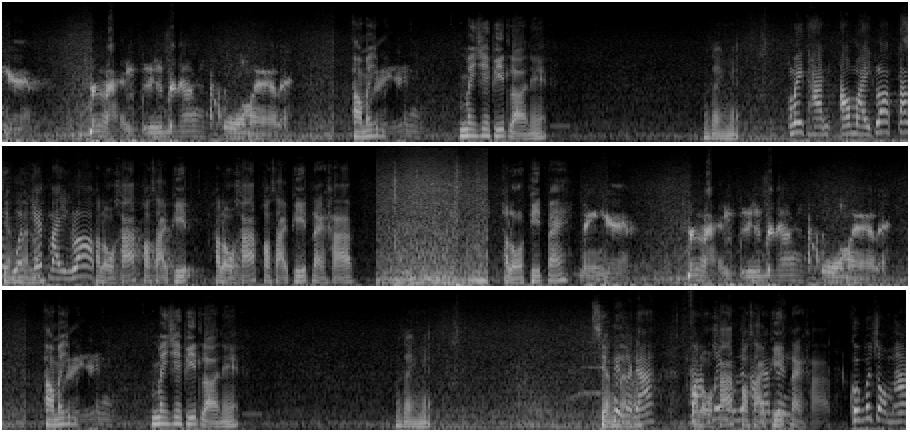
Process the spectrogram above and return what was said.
เนี่ย มันหลายปีไปแล้วโทรมาเลยเอาไม่ไหนไม่ใช่พีทเหรออันนี้อะไรอย่างเงี้ยไม่ทันเอาใหม่อีกรอบตั้งเสียงหัวเหมือนเทปใหม่อีกรอบฮัลโหลครับขอสายพีทฮัลโหลครับขอสายพีทหน่อยครับฮัลโหลพีทไหมไหนเนี่ยมันหลายปีไปแล้วโทรมาเลยเอาไม่ไหนไม่ใช่พีทเหรออันนี้อะไรอย่างเงี้ยเสียงเหเดี๋มืยอนวก่อนนะนะฮัลโหลครับฟัของสายเรื่องพีทแป๊บนึงหน่อยครับ คุณผู้ชมฮะ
